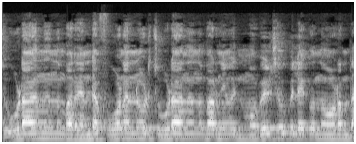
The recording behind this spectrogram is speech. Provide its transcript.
ചൂടാകുന്നെന്നും പറഞ്ഞ് എന്റെ ഫോൺ എന്നോട് ചൂടാകുന്നെന്ന് പറഞ്ഞ് മൊബൈൽ ഷോപ്പിലേക്കൊന്നും ഓടണ്ട.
